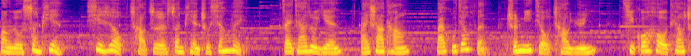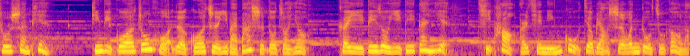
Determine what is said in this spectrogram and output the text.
放入蒜片、蟹肉，炒至蒜片出香味，再加入盐、白砂糖、白胡椒粉、纯米酒炒匀。起锅后挑出蒜片，平底锅中火热锅至一百八十度左右，可以滴入一滴蛋液，起泡而且凝固就表示温度足够了。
